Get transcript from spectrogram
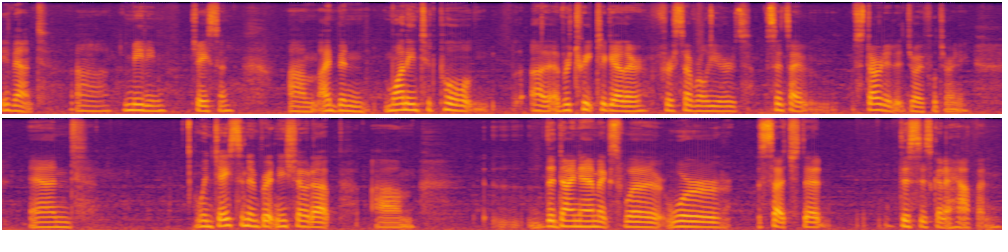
event, uh, meeting Jason. Um, I'd been wanting to pull a, a retreat together for several years since I started at Joyful Journey. And when Jason and Brittany showed up, um, the dynamics were, were such that this is going to happen.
